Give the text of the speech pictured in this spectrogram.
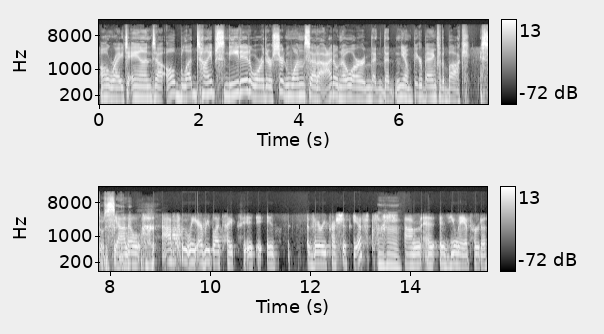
All right, and uh, all blood types needed, or there are certain ones that uh, I don't know are that that you know bigger bang for the buck, so to say. Yeah, no, absolutely. Every blood type is a very precious gift. Mm-hmm. Um, as, as, you may have heard us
